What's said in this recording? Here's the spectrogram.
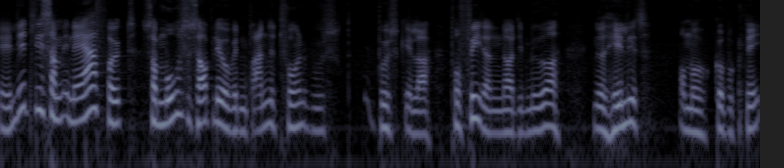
Øh, lidt ligesom en ærefrygt, som Moses oplever ved den brændende tornebusk, busk, eller profeterne, når de møder noget helligt og må gå på knæ.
